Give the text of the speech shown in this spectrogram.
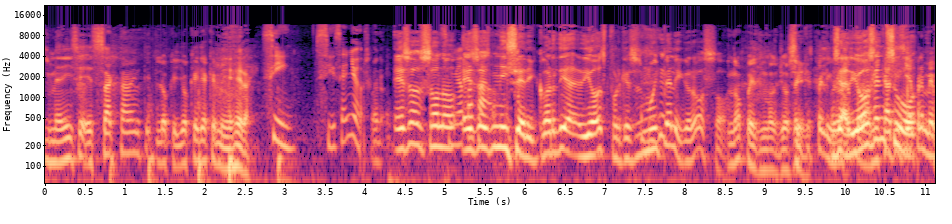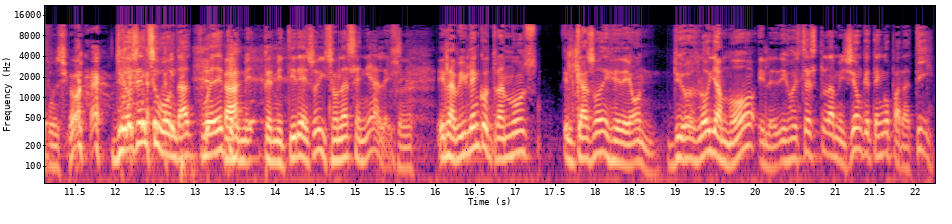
y me dice exactamente lo que yo quería que me dijera. Sí, sí, señor. Bueno, eso solo, Sí eso es misericordia de Dios, porque eso es muy peligroso. No, pues no, yo sé Sí. que es O peligroso. sea, Dios en su- siempre me funciona. Dios en su bondad puede Ah. permi- permitir eso y son las señales. Sí. En la Biblia encontramos el caso de Gedeón. Dios lo llamó y le dijo, esta es la misión que tengo para ti.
